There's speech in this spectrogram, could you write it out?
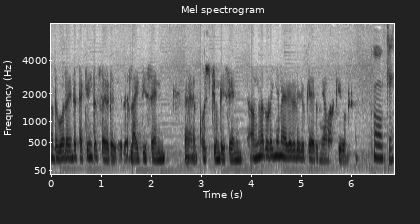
അതുപോലെ അതിന്റെ technical side light designing costume design അങ്ങനെ തുടങ്ങിയ മേഖലകളിലൊക്കെ ആയിരുന്നു ഞാൻ വർക്ക് ചെയ്തുകൊണ്ടിരുന്നത്. ഓക്കെ.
